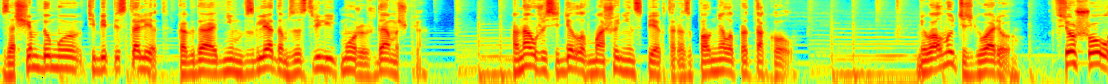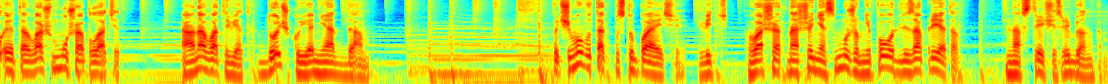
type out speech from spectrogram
Зачем, думаю, тебе пистолет, когда одним взглядом застрелить можешь, дамочка? Она уже сидела в машине инспектора, заполняла протокол. Не волнуйтесь, говорю. Все шоу это ваш муж оплатит. А она в ответ. Дочку я не отдам. Почему вы так поступаете? Ведь ваши отношения с мужем не повод для запретов на встрече с ребенком.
